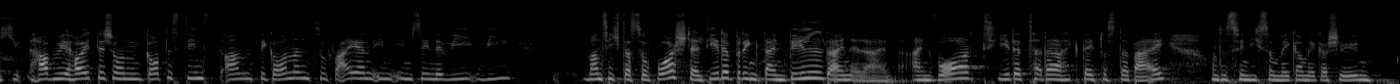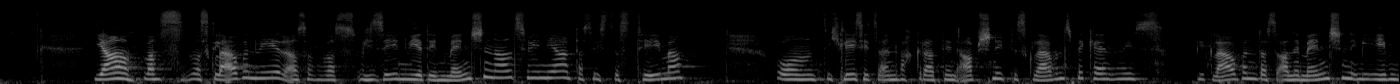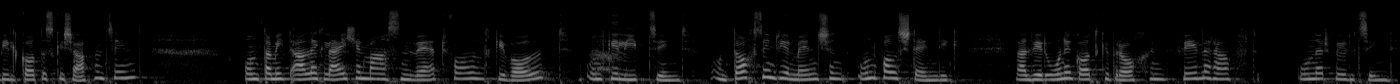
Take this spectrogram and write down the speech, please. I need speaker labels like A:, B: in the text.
A: eigentlich haben wir heute schon Gottesdienst an, begonnen zu feiern im, im Sinne, wie, wie man sich das so vorstellt. Jeder bringt ein Bild, ein, ein, ein Wort, jeder trägt etwas dabei und das finde ich so mega, mega schön. Ja, was, was glauben wir? Also was, wie sehen wir den Menschen als Vineyard? Das ist das Thema. Und ich lese jetzt einfach gerade den Abschnitt des Glaubensbekenntnisses. Wir glauben, dass alle Menschen im Ebenbild Gottes geschaffen sind und damit alle gleichermaßen wertvoll, gewollt und geliebt sind. Und doch sind wir Menschen unvollständig, weil wir ohne Gott gebrochen, fehlerhaft, unerfüllt sind.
